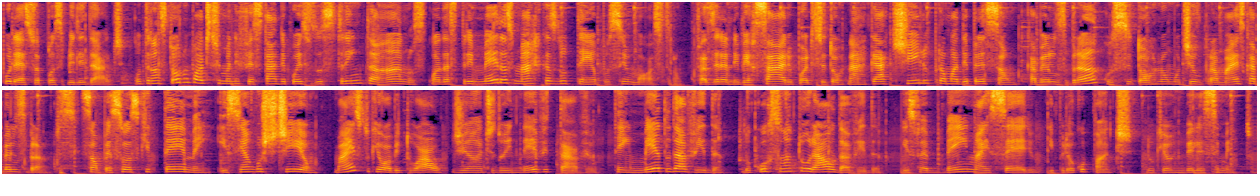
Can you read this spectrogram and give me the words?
por essa possibilidade. O transtorno pode se manifestar depois dos 30 anos, quando as primeiras marcas do tempo se mostram. Fazer aniversário pode se tornar gatilho para uma depressão. Cabelos brancos brancos se tornam motivo para mais cabelos brancos. São pessoas que temem e se angustiam mais do que o habitual diante do inevitável. Têm medo da vida, do curso natural da vida. Isso é bem mais sério e preocupante do que o envelhecimento.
